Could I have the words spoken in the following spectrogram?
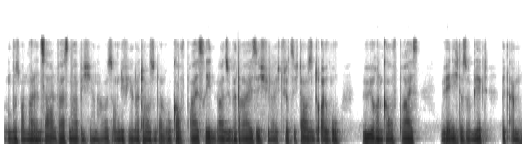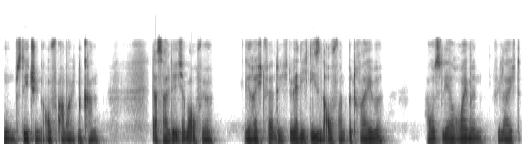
muss man mal in Zahlen fassen. Habe ich hier ein Haus um die 400.000 Euro Kaufpreis, reden wir also über 30, vielleicht 40.000 Euro höheren Kaufpreis, wenn ich das Objekt mit einem Homestaging aufarbeiten kann. Das halte ich aber auch für gerechtfertigt, wenn ich diesen Aufwand betreibe, Haus vielleicht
